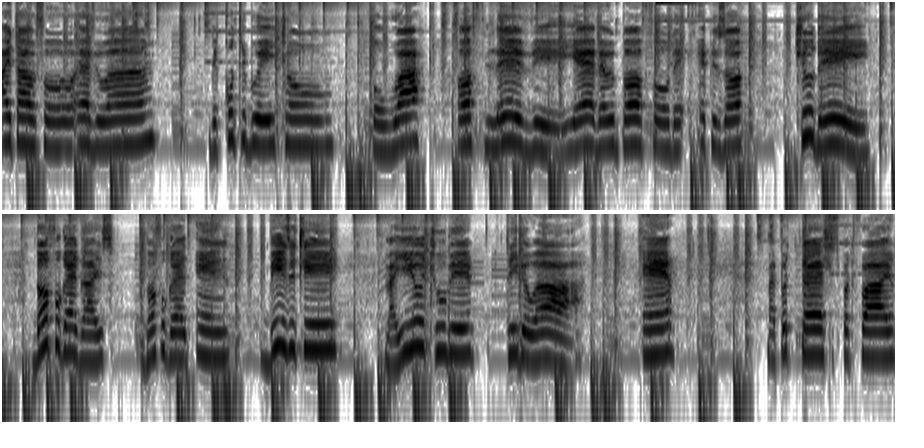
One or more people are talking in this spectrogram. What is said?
I thought for everyone the contribution for war of Levi. Yeah, very for the episode today. Don't forget, guys. Don't forget and visit my YouTube TBR and my podcast Spotify.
